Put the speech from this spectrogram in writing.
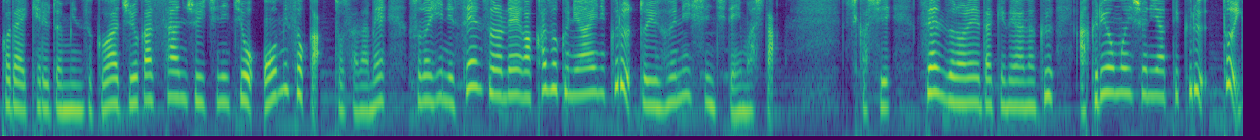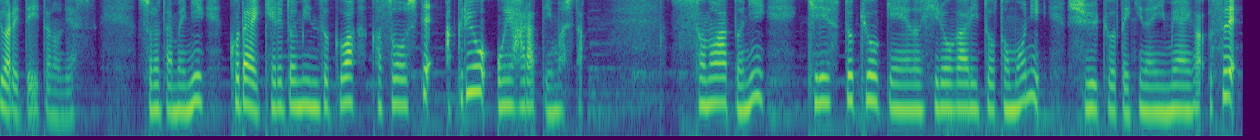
古代ケルト民族は10月31日を大晦日と定め、その日に先祖の霊が家族に会いに来るというふうに信じていました。しかし、先祖の霊だけではなく、悪霊も一緒にやってくると言われていたのです。そのために、古代ケルト民族は仮装して悪霊を追い払っていました。その後に、キリスト教圏への広がりとともに、宗教的な意味合いが薄れ、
